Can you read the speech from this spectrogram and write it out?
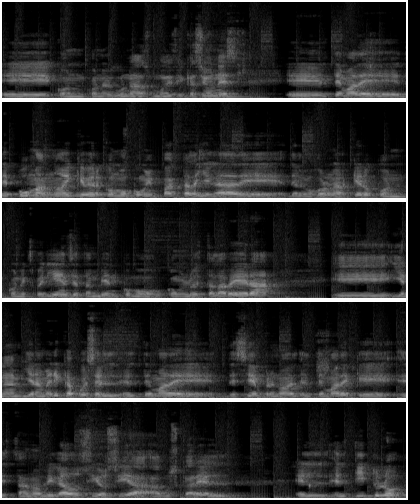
eh, con, con, algunas modificaciones el tema de, de, Pumas, ¿no? Hay que ver cómo, cómo impacta la llegada de, de a lo mejor un arquero con, con experiencia también, como, como lo es Talavera. Eh, y, en, en, América, pues el, el tema de, de, siempre, ¿no? El, tema de que están obligados sí o sí a, buscar el, el, título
